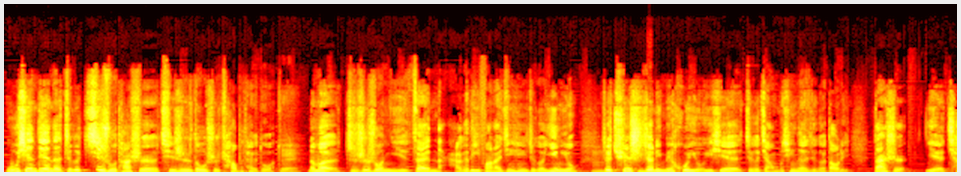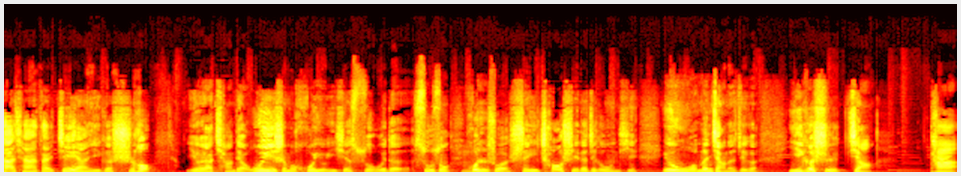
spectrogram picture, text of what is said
无线电的这个技术它是其实都是差不太多。对，那么只是说你在哪个地方来进行这个应用，嗯。这确实这里面会有一些这个讲不清的这个道理，但是也恰恰在这样一个时候，又要强调为什么会有一些所谓的诉讼，嗯。或者说谁抄谁的这个问题，因为我们讲的这个，一个是讲他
